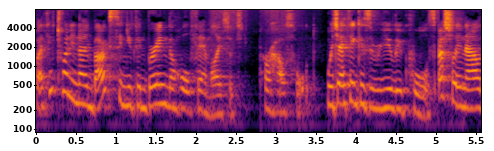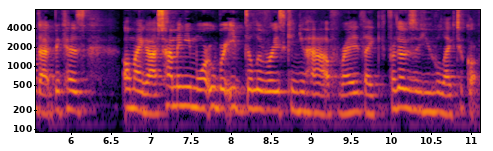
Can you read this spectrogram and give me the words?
I think 29 bucks, and you can bring the whole family. So it's per household, which I think is really cool, especially now that because oh my gosh, how many more Uber Eat deliveries can you have, right? Like for those of you who like to cook.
